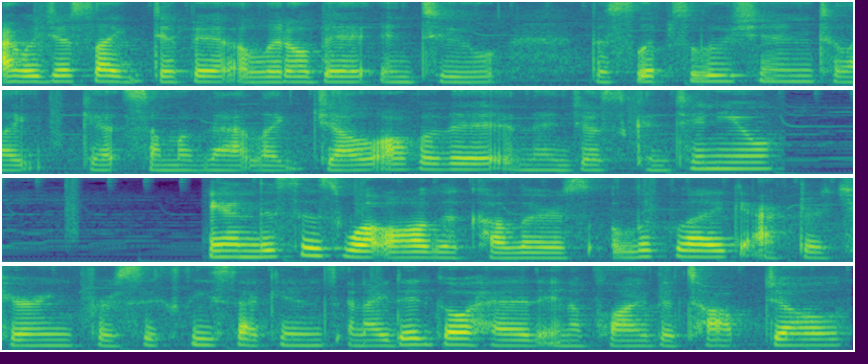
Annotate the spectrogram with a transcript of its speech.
I would just like dip it a little bit into the slip solution to like get some of that like gel off of it and then just continue. And this is what all the colors look like after curing for 60 seconds. And I did go ahead and apply the top gel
